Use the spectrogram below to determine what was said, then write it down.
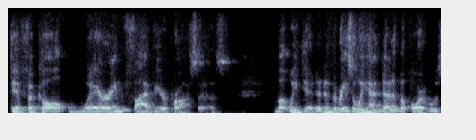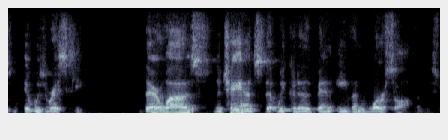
difficult, wearing five year process, but we did it. And the reason we hadn't done it before, it was it was risky. There was the chance that we could have been even worse off in this.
